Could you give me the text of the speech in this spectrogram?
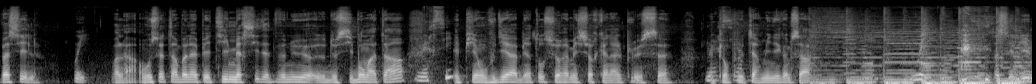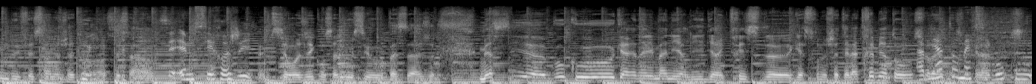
Facile. Oui. Voilà, on vous souhaite un bon appétit. Merci d'être venu euh, de si bon matin. Merci. Et puis on vous dit à bientôt sur M et sur Canal+. Et puis Merci on peut terminer comme ça. Oui, Ça c'est l'hymne du festin Neuchâtel, Oui. hein, c'est ça. hein. c'est MC Roger. MC Roger qu'on salue aussi au passage. Merci euh, beaucoup Karen Aleman Irli, directrice de Gastro Neuchâtel. À très bientôt. À bientôt, merci Canal+. beaucoup.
